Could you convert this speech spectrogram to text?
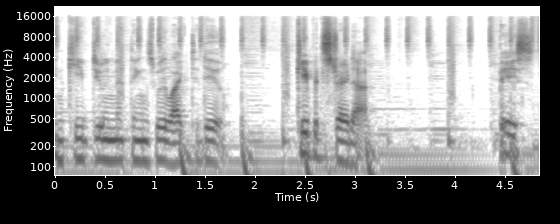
and keep doing the things we like to do. Keep it straight up. Peace.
